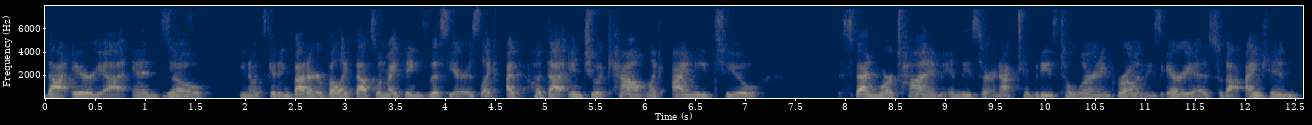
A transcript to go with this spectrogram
that area. And so, yes. you know, it's getting better. But like that's one of my things this year is like I put that into account. Like I need to spend more time in these certain activities to learn and grow in these areas so that I mm-hmm. can,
